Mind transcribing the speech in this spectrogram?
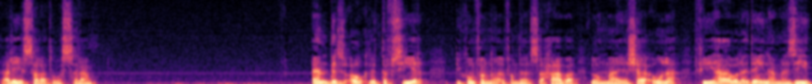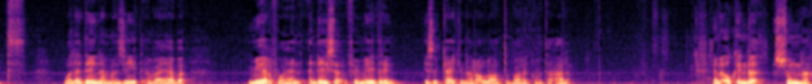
alayhi salatu wassalam. En dit is ook de tafsir die komt van, eh, van de Sahaba. Lahum ma yasha'una fiha mazid. Mazid. En wij hebben meer voor hen. En deze vermeerdering is het kijken naar Allah tabaraka wa ta'ala. En ook in de sunnah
